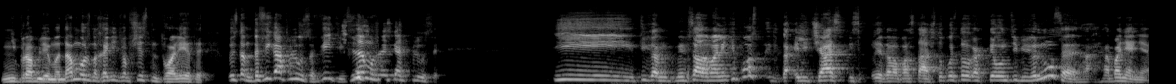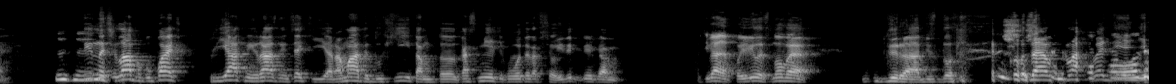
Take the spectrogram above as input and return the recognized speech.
не проблема, mm-hmm. да, можно ходить в общественные туалеты. То есть там дофига плюсов, видите, всегда можно искать плюсы. И ты там написала маленький пост или часть из этого поста, что после того, как ты, он тебе вернулся, а, обоняние, mm-hmm. ты начала покупать приятные разные всякие ароматы, духи, там, косметику, вот это все. И ты прям, у тебя появилась новая дыра бездонная, куда вкладывать деньги.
